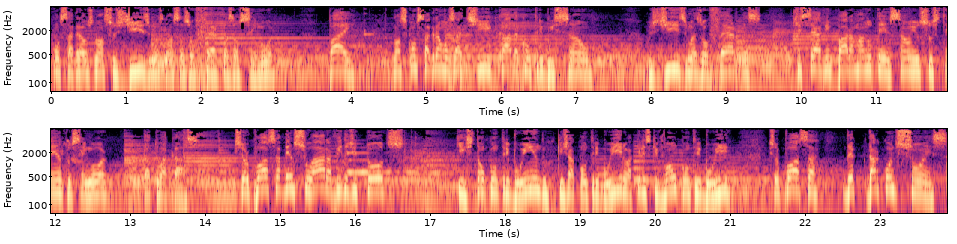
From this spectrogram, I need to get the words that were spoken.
Consagrar os nossos dízimos, nossas ofertas ao Senhor. Pai, nós consagramos a Ti cada contribuição, os dízimos, as ofertas, que servem para a manutenção e o sustento, Senhor, da Tua casa. Que o Senhor possa abençoar a vida de todos que estão contribuindo, que já contribuíram, aqueles que vão contribuir. Que o Senhor possa dar condições,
